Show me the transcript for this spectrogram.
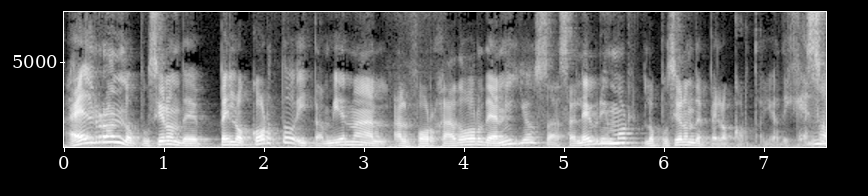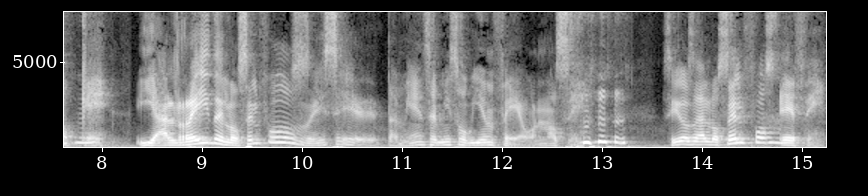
A Elrond lo pusieron de pelo corto y también al, al forjador de anillos, a Celebrimor, lo pusieron de pelo corto. Yo dije, ¿eso qué? Y al rey de los elfos, ese también se me hizo bien feo, no sé. Sí, o sea, los elfos, F.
